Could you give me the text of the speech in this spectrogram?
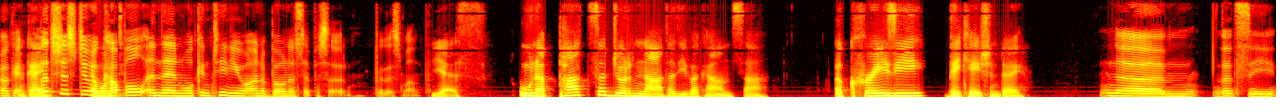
Okay. Okay. Let's just do I a couple and then we'll continue on a bonus episode for this month. Yes. Una pazza giornata di vacanza. A crazy vacation day. Um, let's see.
